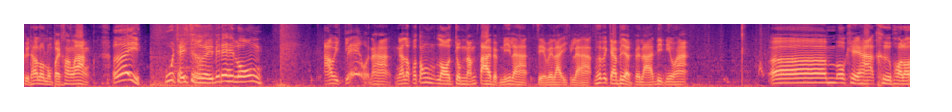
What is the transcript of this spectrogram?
คือถ้าเราลงไปข้างล่าง เอ้ยพูดเฉยๆไม่ได้ให้ลงเอาอีกแล้วนะฮะงั้นเราก็ต้องรอจมน้ำตายแบบนี้แหละฮะเสียเวลาอีกแล้วฮะเพื่อเป็นการประหยัดเวลาดิดนิวฮะ เอ่อโอเคฮะ คือพอเรา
